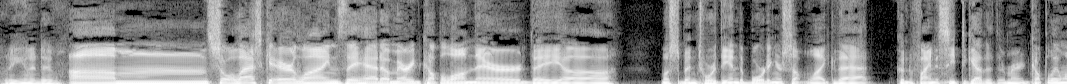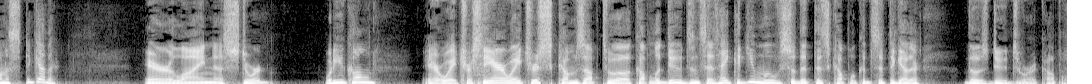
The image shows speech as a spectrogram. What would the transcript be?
what are you going to do? Um, so Alaska Airlines, they had a married couple on there. They uh must have been toward the end of boarding or something like that. Couldn't find a seat together. They're a married couple. They want to sit together. Airline uh, steward, what do you call him? Air waitress? The air waitress comes up to a couple of dudes and says, "Hey, could you move so that this couple could sit together?" Those dudes were a couple.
